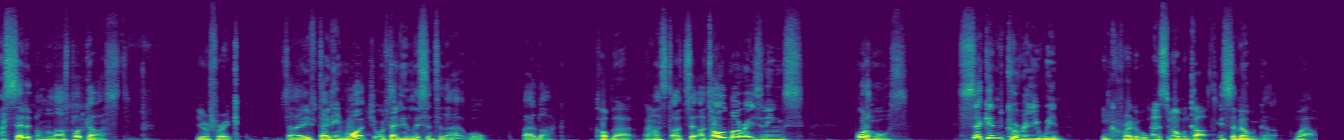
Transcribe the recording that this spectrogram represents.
I said it on the last podcast. You're a freak. So if they didn't watch or if they didn't listen to that, well, bad luck. Cop that. Wow. I, st- I, t- I told my reasonings. What a horse. Second career win. Incredible. And it's the Melbourne Cup. It's the Melbourne Cup. Wow.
